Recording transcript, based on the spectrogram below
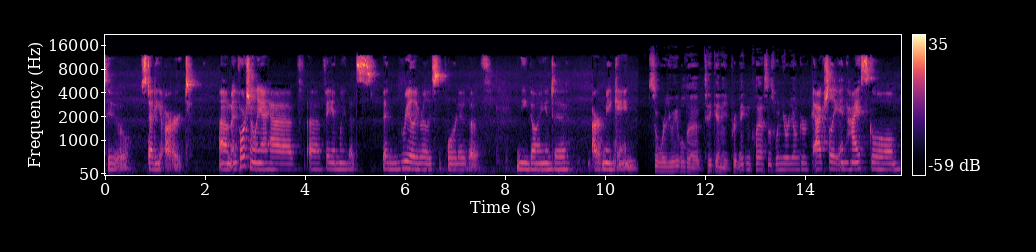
to study art. Um, unfortunately, I have a family that's been really, really supportive of me going into art making. So, were you able to take any printmaking classes when you were younger? Actually, in high school,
